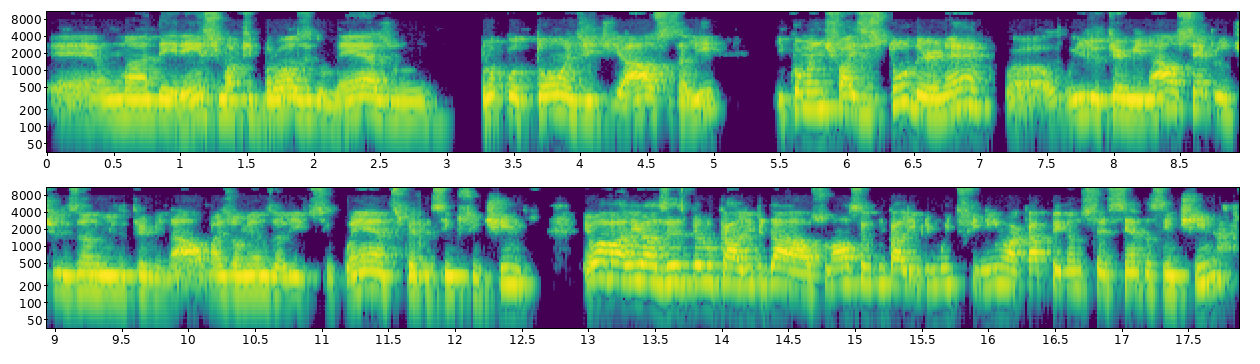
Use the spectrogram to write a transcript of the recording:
é, uma aderência, uma fibrose do meso, um brocotoma de, de alças ali, e como a gente faz Studer, né, o ilho terminal, sempre utilizando o ilho terminal, mais ou menos ali 50, 55 centímetros, eu avalio às vezes pelo calibre da alça. Uma alça com calibre muito fininho, eu acabo pegando 60 centímetros.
